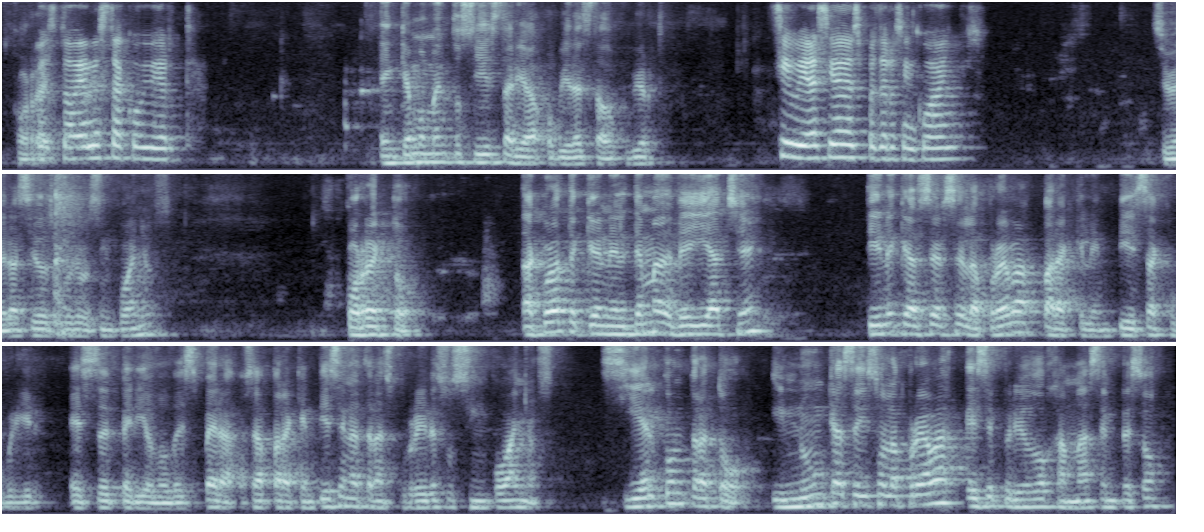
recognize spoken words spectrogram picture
Pues Correcto. todavía no está cubierto. ¿En qué momento sí estaría, hubiera estado cubierto? Si hubiera sido después de los cinco años. Si hubiera sido después de los cinco años. Correcto. Acuérdate que en el tema de VIH tiene que hacerse la prueba para que le empiece a cubrir ese periodo de espera, o sea, para que empiecen a transcurrir esos cinco años. Si él contrató y nunca se hizo la prueba, ese periodo jamás empezó.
